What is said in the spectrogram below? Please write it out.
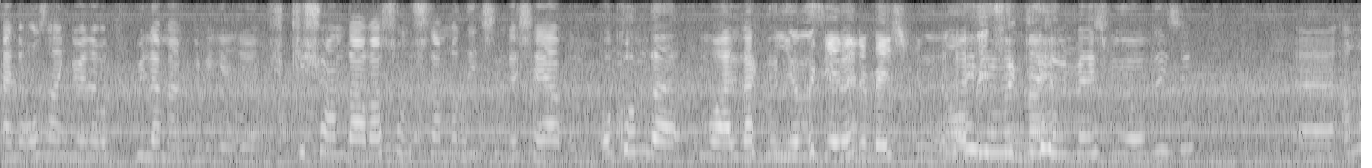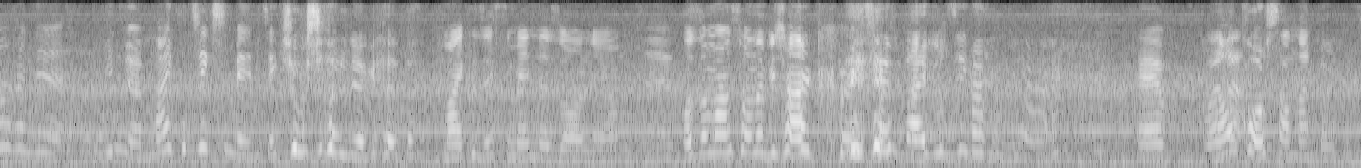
Hani Ozan Güven'e bakıp gülemem gibi geliyor. Ki şu an dava sonuçlanmadığı için de şey yap, o konuda muallak dediğimiz Yıllık gibi. geliri 5000 olduğu için Yıllık geliri 5000 olduğu için. Ee, ama hani bilmiyorum Michael Jackson beni bir tek çok zorluyor galiba. Michael Jackson beni de zorluyor. Evet. O zaman sonra bir şarkı koyacağım. Michael Jackson. ee, bu ama arada, korsandan korkunç.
